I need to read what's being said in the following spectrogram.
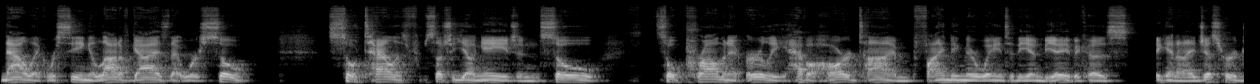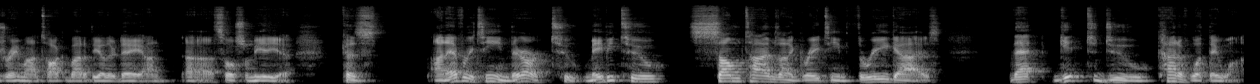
now like we're seeing a lot of guys that were so so talented from such a young age and so so prominent early have a hard time finding their way into the NBA because again, and I just heard Draymond talk about it the other day on uh, social media, because on every team there are two, maybe two, sometimes on a great team, three guys that get to do kind of what they want.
